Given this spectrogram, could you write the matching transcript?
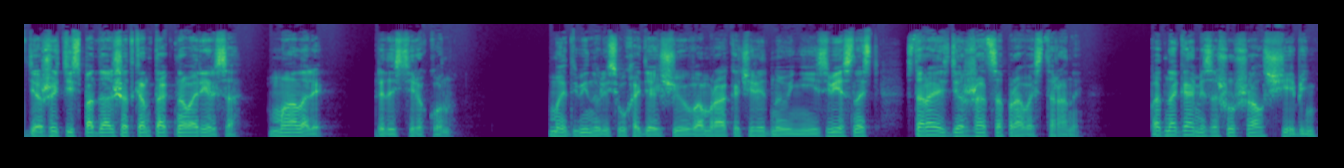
«Держитесь подальше от контактного рельса. Мало ли», — предостерег он. Мы двинулись в уходящую во мрак очередную неизвестность, стараясь держаться правой стороны. Под ногами зашуршал щебень.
